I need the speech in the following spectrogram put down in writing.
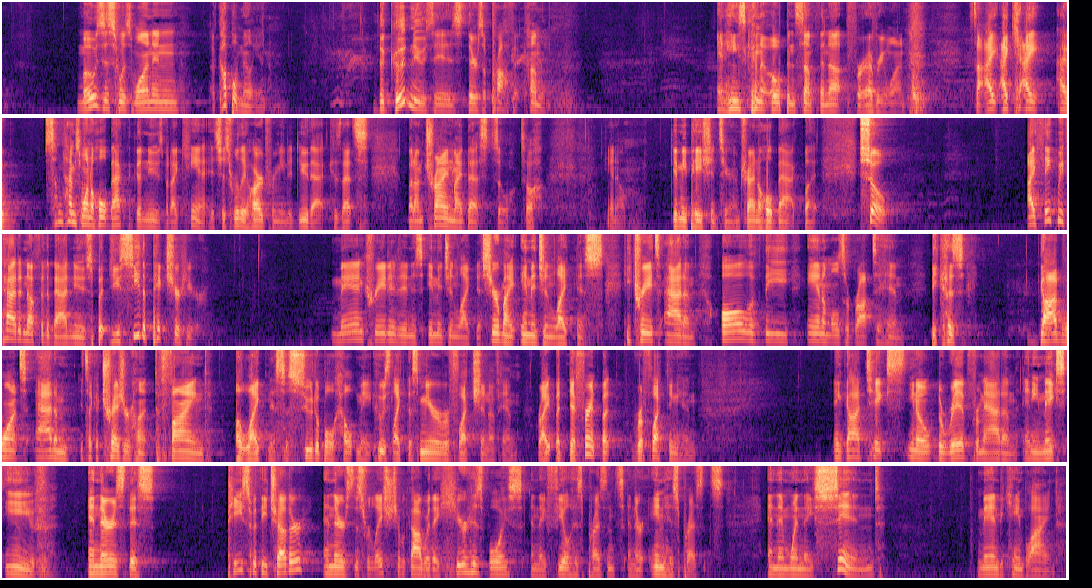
Moses was one in a couple million. The good news is there's a prophet coming. And he's going to open something up for everyone. So I, I, I, I sometimes want to hold back the good news, but I can't. It's just really hard for me to do that because that's, but I'm trying my best. So, so, you know, give me patience here. I'm trying to hold back. But so, I think we've had enough of the bad news, but do you see the picture here? man created in his image and likeness. You're my image and likeness. He creates Adam. All of the animals are brought to him because God wants Adam, it's like a treasure hunt to find a likeness, a suitable helpmate who's like this mirror reflection of him, right? But different, but reflecting him. And God takes, you know, the rib from Adam and he makes Eve. And there's this peace with each other and there's this relationship with God where they hear his voice and they feel his presence and they're in his presence. And then when they sinned, man became blind.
